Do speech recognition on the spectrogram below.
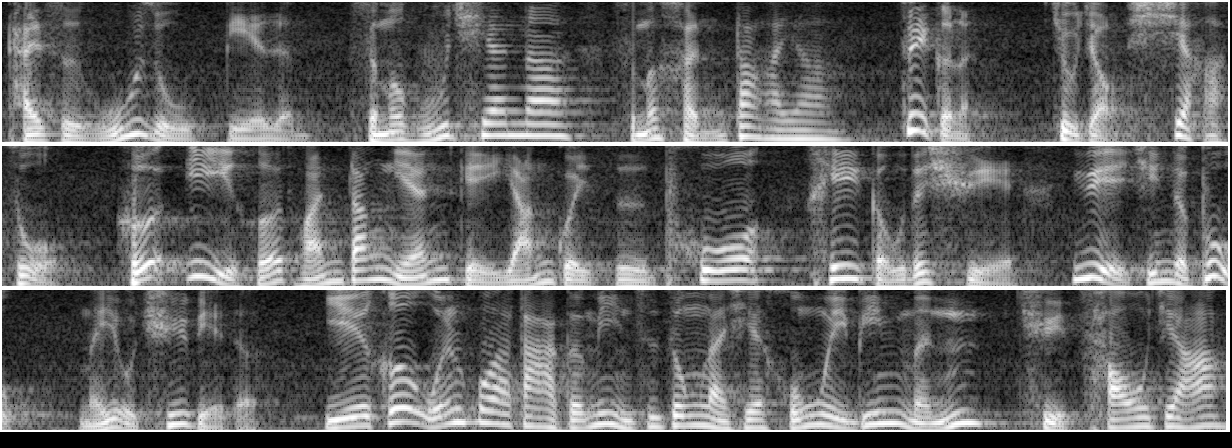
开始侮辱别人，什么吴谦呐，什么很大呀，这个呢就叫下作。和义和团当年给洋鬼子泼黑狗的血、月经的布没有区别的，也和文化大革命之中那些红卫兵们去抄家，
